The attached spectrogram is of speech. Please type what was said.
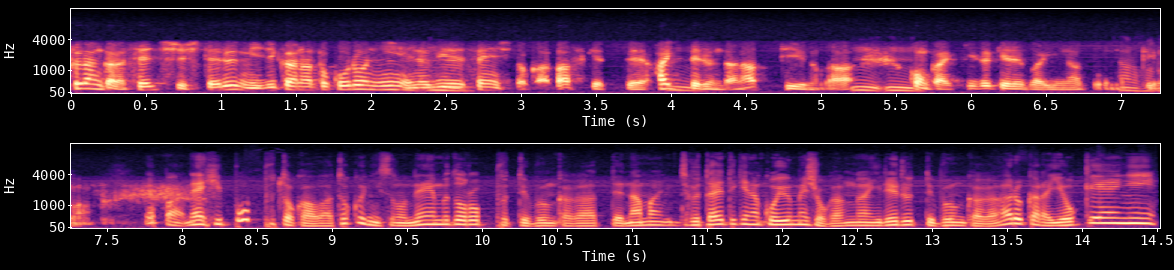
普段から摂取してる身近なところに NBA 選手とかバスケって入ってるんだなっていうのが今回気づければいいなと思っています。やっぱねヒップホップとかは特にそのネームドロップっていう文化があって名前具体的な固有名詞をガンガン入れるっていう文化があるから余計に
